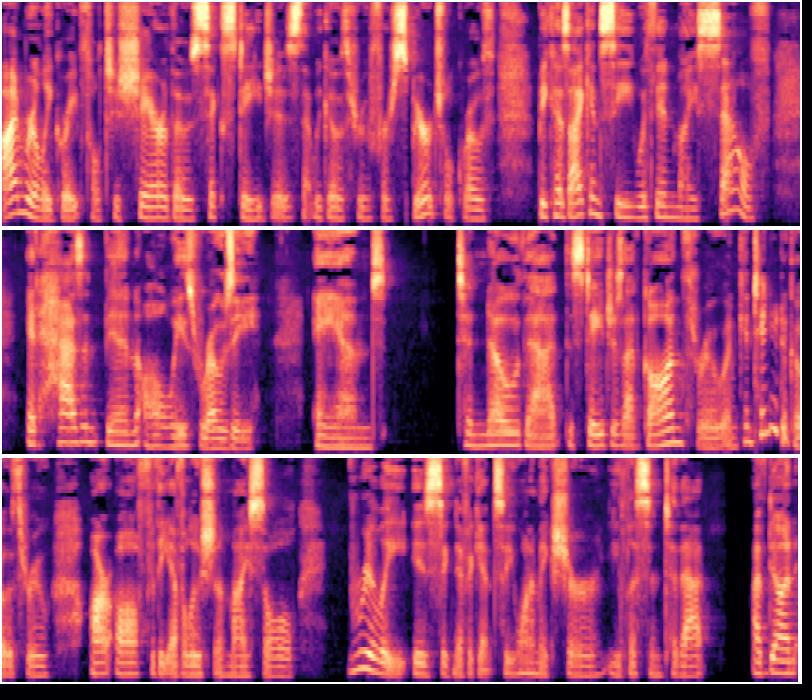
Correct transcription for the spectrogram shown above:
I'm really grateful to share those six stages that we go through for spiritual growth because I can see within myself it hasn't been always rosy. And to know that the stages I've gone through and continue to go through are all for the evolution of my soul really is significant. So you want to make sure you listen to that I've done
